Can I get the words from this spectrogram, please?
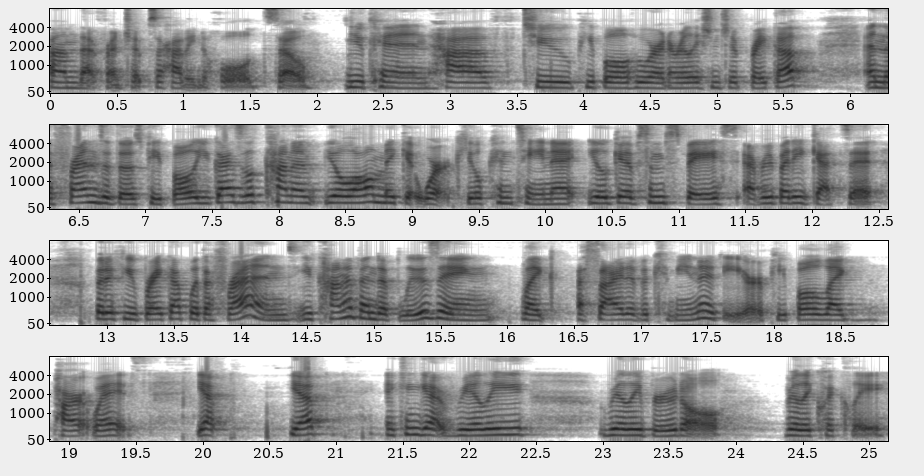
um, that friendships are having to hold. So you can have two people who are in a relationship break up and the friends of those people, you guys will kind of, you'll all make it work. You'll contain it. You'll give some space. Everybody gets it. But if you break up with a friend, you kind of end up losing like a side of a community or people like part ways. Yep. Yep it can get really, really brutal really quickly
